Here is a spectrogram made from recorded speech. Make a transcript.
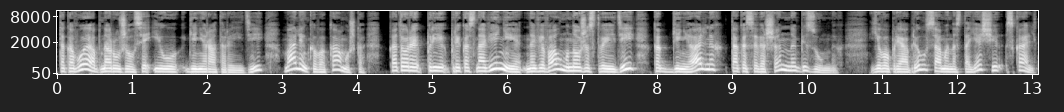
Таковой обнаружился и у генератора идей маленького камушка, который при прикосновении навевал множество идей, как гениальных, так и совершенно безумных. Его приобрел самый настоящий скальд,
